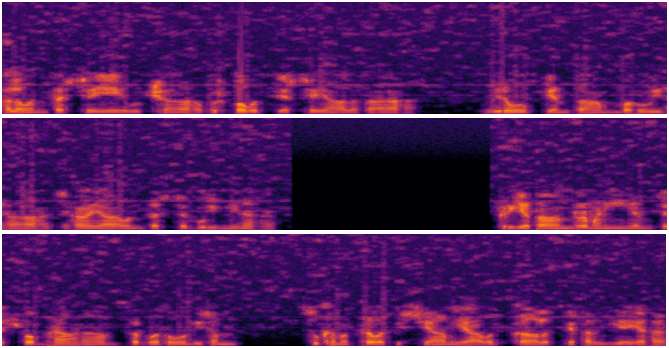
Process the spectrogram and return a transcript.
फलवन्तश्च ये वृक्षाः पुष्पवत्यश्च यालताः विरोप्यन्ताम् बहुविधाः छायावन्तश्च गुल्मिनः। क्रियताम् रमणीयम् च श्वभ्राणाम् सर्वतो दिशम् सुखमत्र वसिष्यामि यावत्कालस्य पर्ययः।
